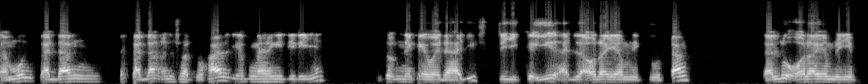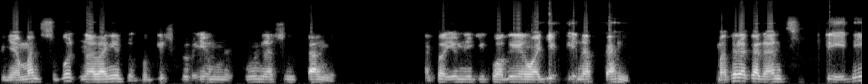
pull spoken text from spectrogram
namun kadang terkadang ada suatu hal yang menghalangi dirinya untuk menaikkan ibadah haji seperti jika ia adalah orang yang memiliki hutang lalu orang yang memiliki pinjaman tersebut menalangi untuk pergi sebelum ia mengasih hutangnya atau ia memiliki keluarga yang wajib ia nafkahi. Maka dalam keadaan seperti ini,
